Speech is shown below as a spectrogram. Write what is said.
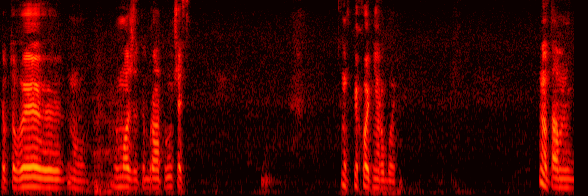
Тобто ви, ну, ви можете брати участь ну, в піхотній роботі. Ну там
